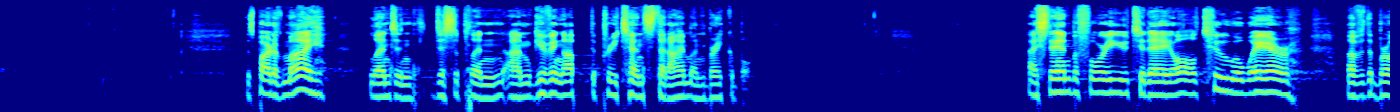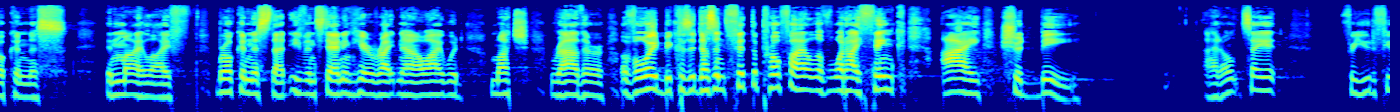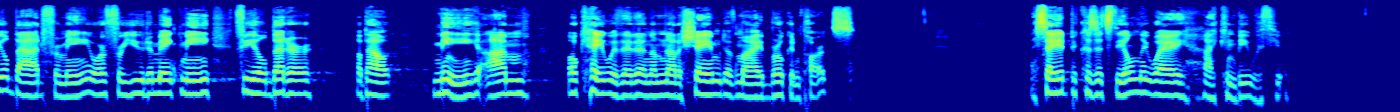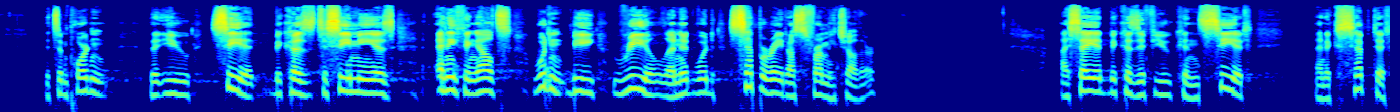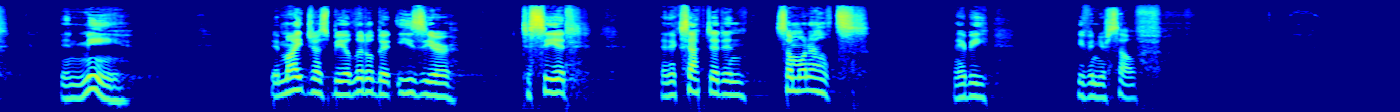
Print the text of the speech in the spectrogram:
as part of my Lenten discipline, I'm giving up the pretense that I'm unbreakable. I stand before you today all too aware of the brokenness in my life, brokenness that even standing here right now, I would much rather avoid because it doesn't fit the profile of what I think I should be. I don't say it for you to feel bad for me or for you to make me feel better about me. I'm okay with it and I'm not ashamed of my broken parts. I say it because it's the only way I can be with you. It's important that you see it because to see me as anything else wouldn't be real and it would separate us from each other. I say it because if you can see it and accept it in me, it might just be a little bit easier to see it and accept it in someone else, maybe even yourself.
